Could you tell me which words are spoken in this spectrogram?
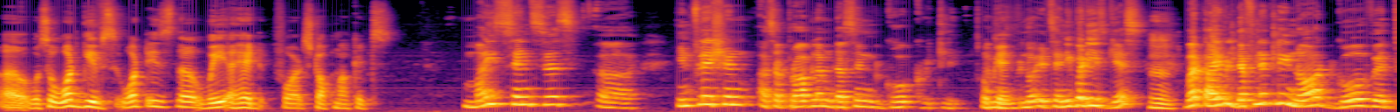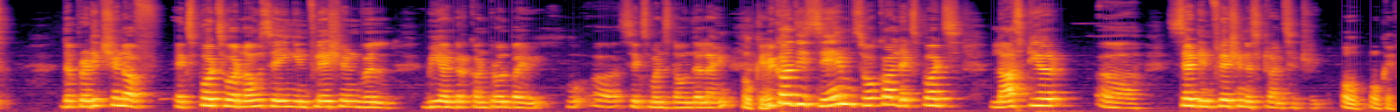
Uh, so, what gives? What is the way ahead for stock markets? My sense is uh, inflation as a problem doesn't go quickly. I Okay. mean, no, it's anybody's guess. But I will definitely not go with the prediction of experts who are now saying inflation will be under control by uh, six months down the line. Okay. Because the same so-called experts last year uh, said inflation is transitory. Oh, okay.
